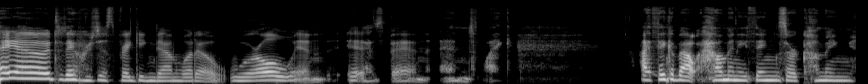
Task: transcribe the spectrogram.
Heyo, today we're just breaking down what a whirlwind it has been. And like, I think about how many things are coming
